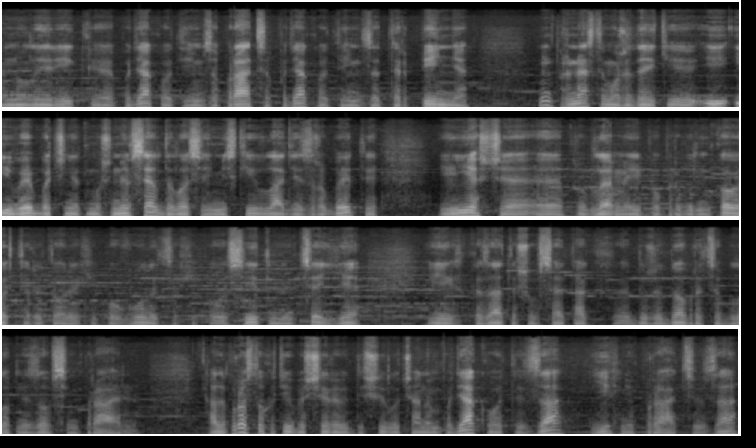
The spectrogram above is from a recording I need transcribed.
минулий рік, е, подякувати їм за працю, подякувати їм за терпіння. Ну, принести, може, деякі і, і вибачення, тому що не все вдалося і міській владі зробити. І є ще е, проблеми і по прибудинкових територіях, і по вулицях, і по освітленню. Це є. І сказати, що все так е, дуже добре, це було б не зовсім правильно. Але просто хотів би щиро від душі лучанам подякувати за їхню працю, за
